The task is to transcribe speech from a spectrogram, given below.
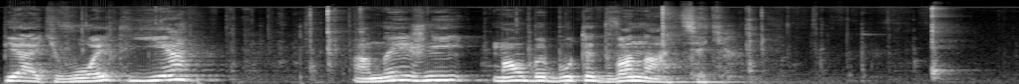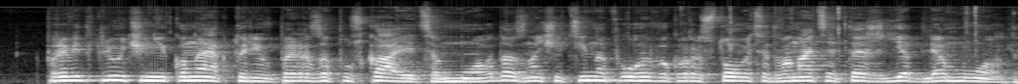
5 вольт є, а нижній мав би бути 12. При відключенні конекторів перезапускається морда, значить ці напруги використовуються 12 теж є для морди.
